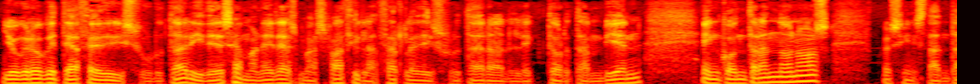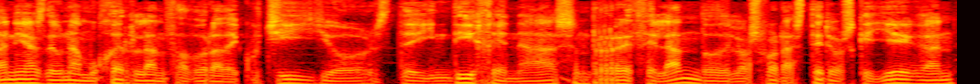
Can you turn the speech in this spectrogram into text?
yo creo que te hace disfrutar y de esa manera es más fácil hacerle disfrutar al lector también, encontrándonos pues instantáneas de una mujer lanzadora de cuchillos, de indígenas recelando de los forasteros que llegan,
